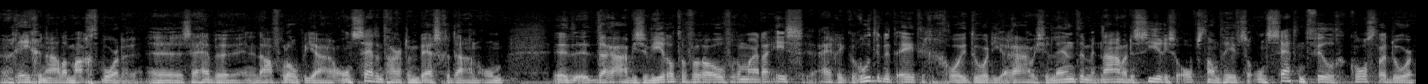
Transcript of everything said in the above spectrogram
een regionale macht worden. Uh, ze hebben in de afgelopen jaren ontzettend hard hun best gedaan om de, de Arabische wereld te veroveren. Maar daar is eigenlijk roet in het eten gegooid door die Arabische lente. Met name de Syrische opstand heeft ze ontzettend veel gekost. Waardoor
